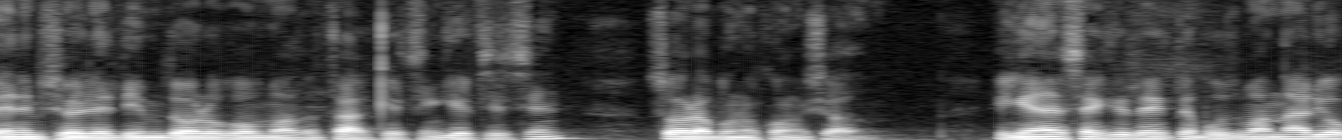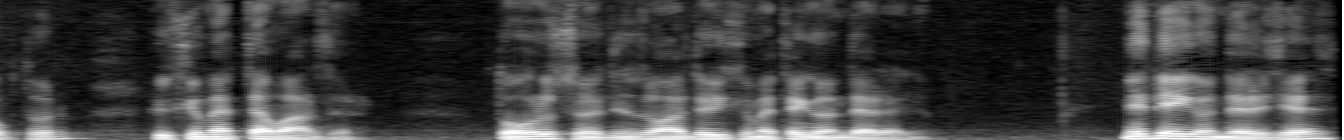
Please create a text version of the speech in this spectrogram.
benim söylediğim doğru olmadığını tahkik etsin, getirsin, sonra bunu konuşalım. E, genel sekreterlikte bu uzmanlar yoktur, hükümette vardır. Doğru söylediğiniz o halde hükümete gönderelim. Ne diye göndereceğiz?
